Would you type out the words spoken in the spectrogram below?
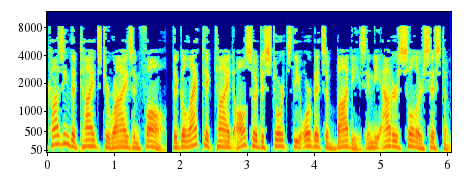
causing the tides to rise and fall, the galactic tide also distorts the orbits of bodies in the outer Solar System.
